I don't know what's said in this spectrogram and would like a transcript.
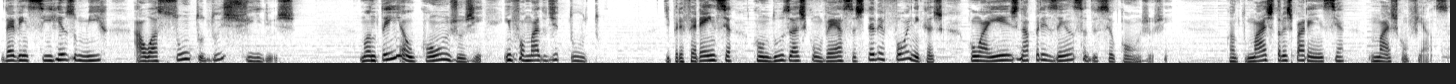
devem se resumir ao assunto dos filhos. Mantenha o cônjuge informado de tudo. De preferência, conduza as conversas telefônicas com a ex na presença do seu cônjuge. Quanto mais transparência, mais confiança.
